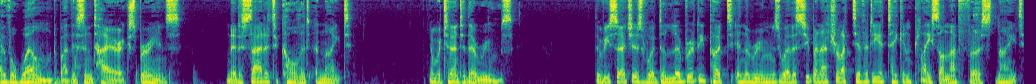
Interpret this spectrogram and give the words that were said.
overwhelmed by this entire experience. They decided to call it a night and return to their rooms. The researchers were deliberately put in the rooms where the supernatural activity had taken place on that first night.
